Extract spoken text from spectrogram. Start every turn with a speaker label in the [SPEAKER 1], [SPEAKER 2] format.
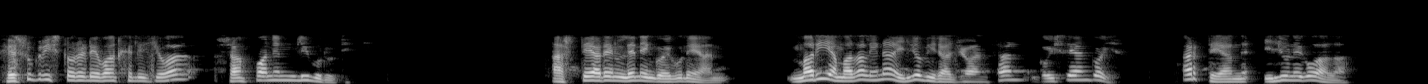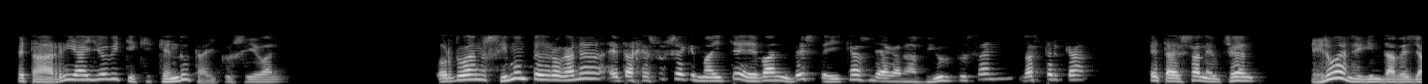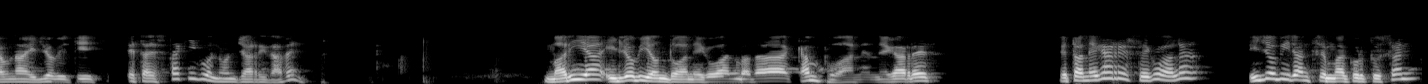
[SPEAKER 1] Jesukristoren evangelioa San Juanen liburutik. Astearen lehenengo egunean, Maria Madalena hilobira joan zan goizean goiz, artean ilunego ala, eta harria hilobitik kenduta ikusi eban. Orduan Simon Pedro gana eta Jesusek maite eban beste ikaslea gana bihurtu zan, lasterka, eta esan eutxen, eroan egindabe jauna hilobitik, eta ez dakigu non jarri daben. Maria hilobi ondoan egoan bada kanpoan negarrez, eta negarrez egoala hilobirantzen makurtu zan,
